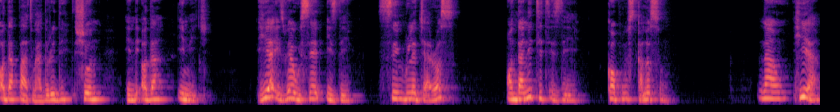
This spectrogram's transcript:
other part we had already shown in the other image. Here is where we said is the cingulate gyrus. Underneath it is the corpus callosum. Now, here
